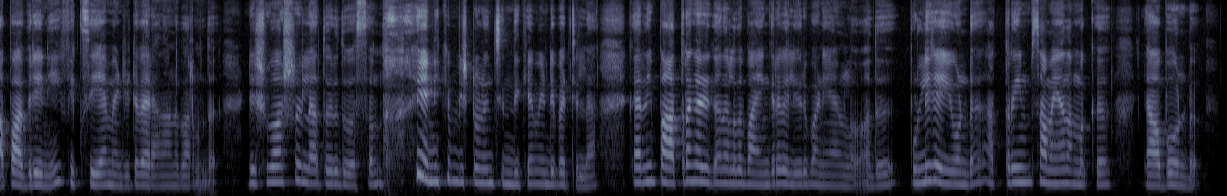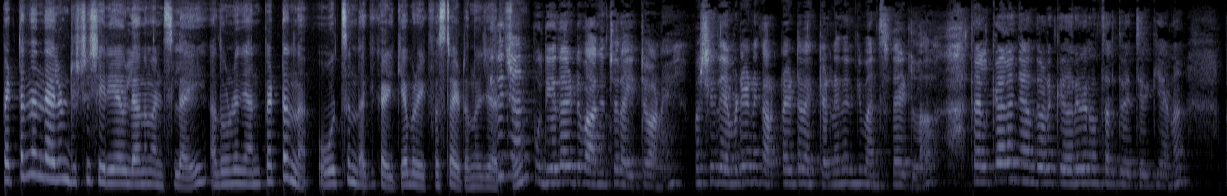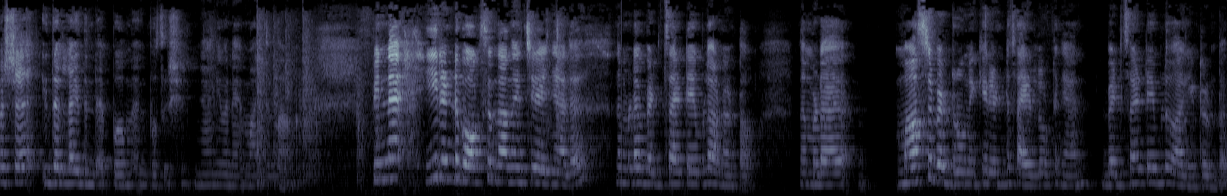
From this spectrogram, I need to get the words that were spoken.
അപ്പോൾ അവരിനി ഫിക്സ് ചെയ്യാൻ വേണ്ടിയിട്ട് വരാമെന്നാണ് പറഞ്ഞത്. ഡിഷ് വാഷർ ഇല്ലാത്തൊരു ദിവസം എനിക്കും വിഷ്ണുവിനും ചിന്തിക്കാൻ വേണ്ടി പറ്റില്ല. കാരണം ഈ പാത്രം കഴുകുക എന്നുള്ളത് ഭയങ്കര വലിയൊരു പണിയാണല്ലോ. അത് പുള്ളി ചെയ്യുകൊണ്ട് അത്രയും സമയം നമുക്ക് ലാഭമുണ്ട്. പെട്ടെന്ന് എന്തായാലും ഡിഷ് ശരിയാവില്ല എന്ന് മനസ്സിലായി. അതുകൊണ്ട് ഞാൻ പെട്ടെന്ന് ഓട്സ് ഉണ്ടാക്കി കഴിക്കുക ബ്രേക്ക്ഫാസ്റ്റ് ആയിട്ടെന്ന് വിചാരിച്ചു. ഞാൻ പുതിയതായിട്ട് വാങ്ങിച്ച ഒരു ഐറ്റം ആണ്. പക്ഷെ ഇത് എവിടെയാണ് കറക്റ്റ് ആയിട്ട് വെക്കേണ്ടതെന്ന് എനിക്ക് മനസ്സിലായിട്ടില്ല. തൽക്കാലം ഞാൻ ഇതോടെ കയറി വരുന്ന സ്ഥലത്ത് വെച്ചിരിക്കുകയാണ്. പക്ഷെ ഇതല്ല ഇതിന്റെ പെർമനന്റ് പൊസിഷൻ ഞാൻ ഇവനെ മാറ്റുന്നതാണ്. പിന്നെ ഈ രണ്ട് ബോക്സ് എന്താന്ന് വെച്ച് കഴിഞ്ഞാൽ നമ്മുടെ ബെഡ് സൈഡ് ടേബിൾ ആണ് കേട്ടോ. നമ്മുടെ മാസ്റ്റർ ബെഡ്റൂമിലേക്ക് രണ്ട് സൈഡിലോട്ട് ഞാൻ ബെഡ് സൈഡ് ടേബിൾ വാങ്ങിയിട്ടുണ്ട്.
